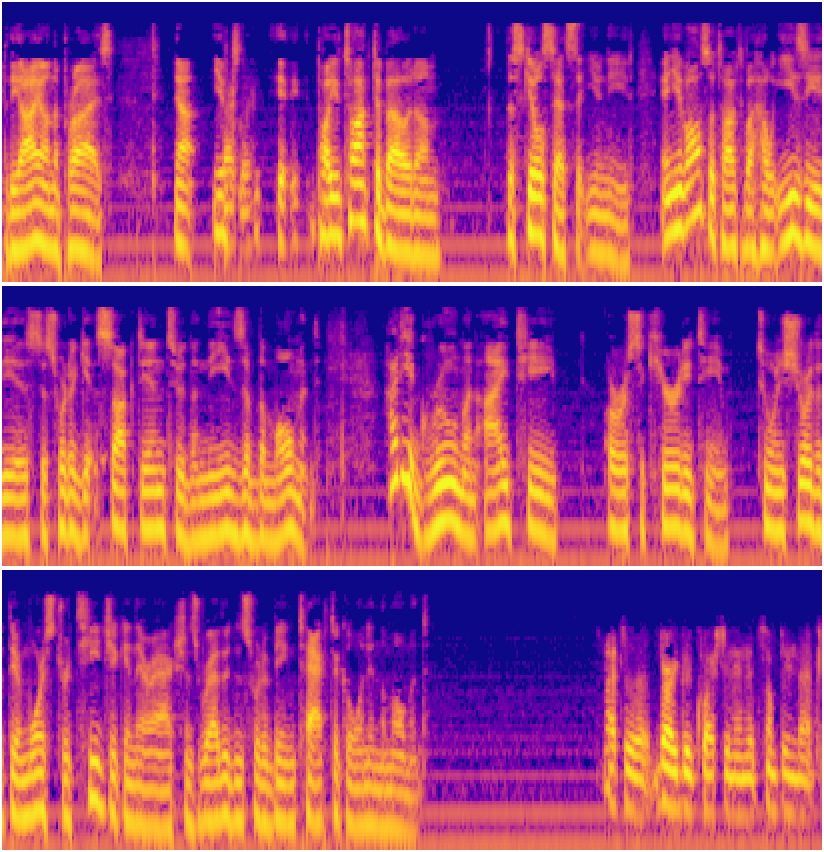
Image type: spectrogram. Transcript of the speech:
the eye on the prize. Now, you've, exactly. Paul, you talked about um, the skill sets that you need, and you've also talked about how easy it is to sort of get sucked into the needs of the moment. How do you groom an IT or a security team to ensure that they're more strategic in their actions rather than sort of being tactical and in the moment? That's a very good question, and it's something that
